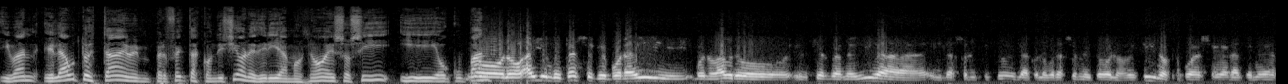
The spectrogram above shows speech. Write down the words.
Iván, el auto está en perfectas condiciones, diríamos, ¿no? Eso sí, y ocupando... No, no, hay un detalle que por ahí, bueno, abro en cierta medida y la solicitud y la colaboración de todos los vecinos que puedan llegar a tener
